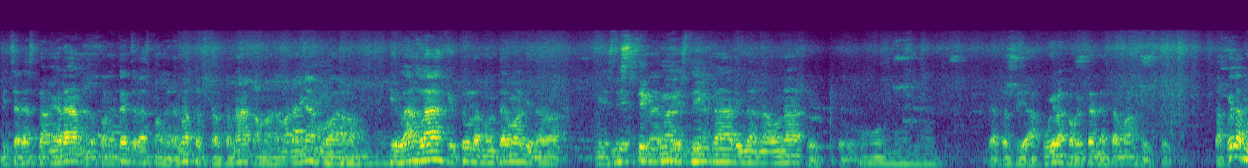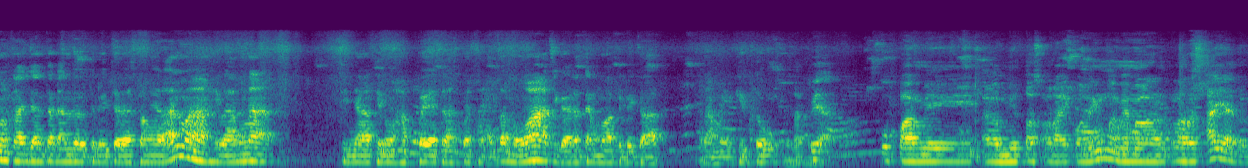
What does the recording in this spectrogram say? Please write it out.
di Cadas Pangeran anu pangeran Cadas Pangeran mah terus terkenal ke mana-mana nya wah hilang lah gitu lamun teh mah dina mistikna Mistikna. dina naonna gitu di atas diakui lah pangeran eta mah gitu tapi lamun kajantan anu teu di Cadas Pangeran mah hilangna sinyal tinu HP 100% eta moal ciga teh moal ti ka rame gitu tapi ya, upami eh, mitos orang koneng mah memang laras aya tuh.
